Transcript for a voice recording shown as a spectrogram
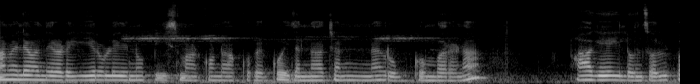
ಆಮೇಲೆ ಒಂದೆರಡು ಈರುಳ್ಳಿಯನ್ನು ಪೀಸ್ ಮಾಡ್ಕೊಂಡು ಹಾಕ್ಕೋಬೇಕು. ಇದನ್ನು ಚೆನ್ನಾಗಿ ರುಬ್ಕೊಂಬರೋಣ ಹಾಗೆ ಇಲ್ಲೊಂದು ಸ್ವಲ್ಪ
